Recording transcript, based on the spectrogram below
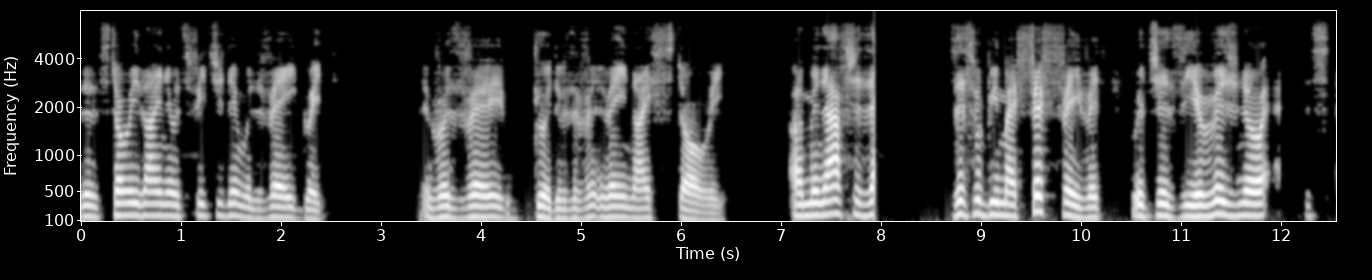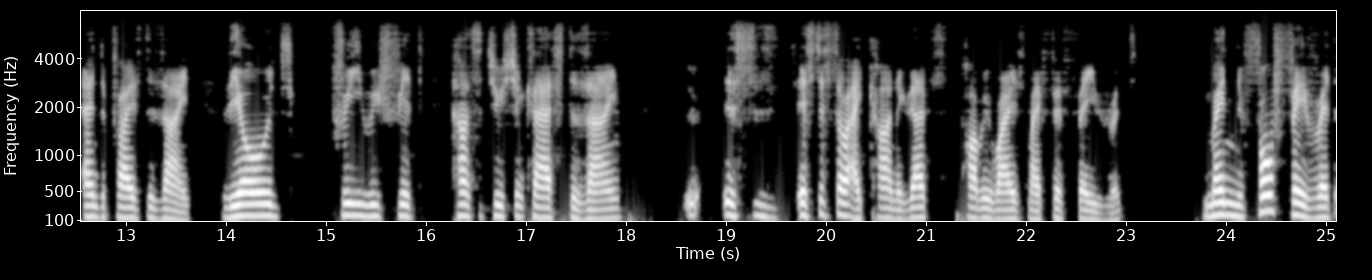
the storyline it was featured in was very great. It was very good. It was a very, nice story. Um, and after that, this would be my fifth favorite, which is the original Enterprise design. The old pre-refit Constitution class design. Uh, this is it's just so iconic. That's probably why it's my fifth favorite. My fourth favorite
